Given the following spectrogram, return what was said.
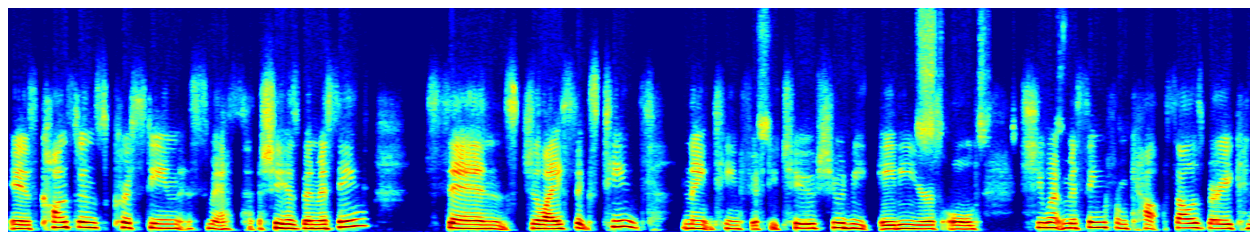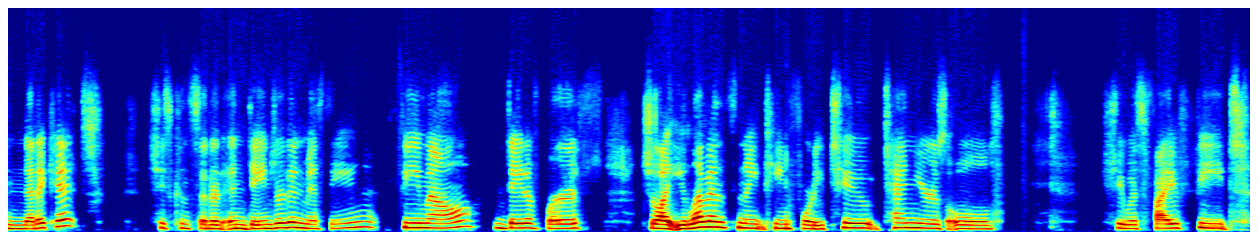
is Constance Christine Smith. She has been missing since July 16th, 1952. She would be 80 years old. She went missing from Cal- Salisbury, Connecticut. She's considered endangered and missing, female, date of birth July 11th, 1942, 10 years old. She was five feet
